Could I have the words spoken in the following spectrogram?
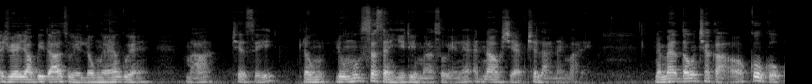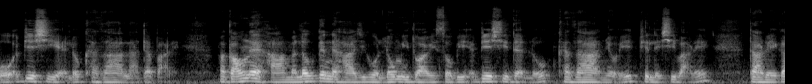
အရွယ်ရောက်ပြီးသားဆိုရင်လုပ်ငန်းခွင်မှာဖြစ်စေလုံလူမှုဆက်ဆံရေးတွေမှာဆိုရင်လည်းအနှောက်အယှက်ဖြစ်လာနိုင်ပါတယ်။နံပါတ်3ချက်ကတော့ကိုယ့်ကိုယ်ကိုအပြစ်ရှိရလို့ခံစားရလာတတ်ပါတယ်။မကောင်းတဲ့ဟာမလုပ်တဲ့ဟာကြီးကိုလုံးမိသွားပြီဆိုပြီးအပြစ်ရှိတယ်လို့ခံစားရမျိုးကြီးဖြစ်လေရှိပါတယ်။ဒါတွေက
